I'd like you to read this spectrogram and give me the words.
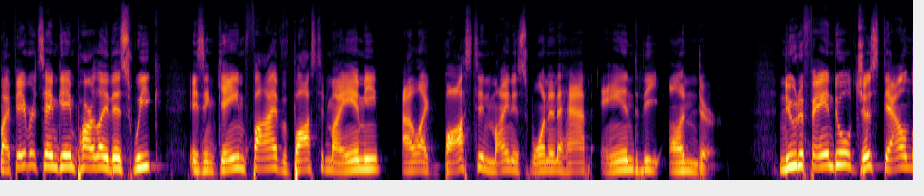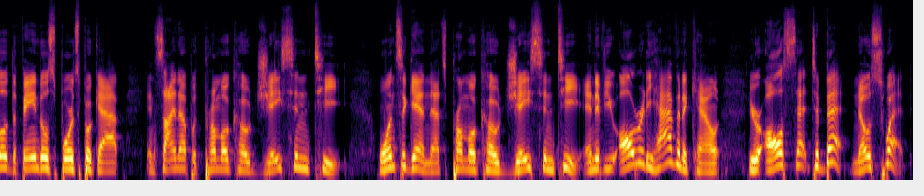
My favorite same game parlay this week is in game five of Boston Miami. I like Boston minus one and a half and the under. New to FanDuel, just download the FanDuel Sportsbook app and sign up with promo code JASONT. Once again, that's promo code JASONT. And if you already have an account, you're all set to bet, no sweat.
